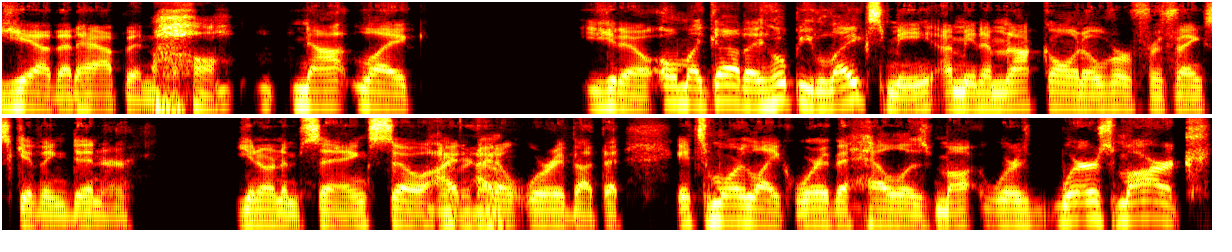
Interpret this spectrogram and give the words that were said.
yeah, that happened. Oh, Not like, you know, oh my god, I hope he likes me. I mean, I'm not going over for Thanksgiving dinner. You know what I'm saying? So I, I don't worry about that. It's more like where the hell is Mark? Where where's Mark?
